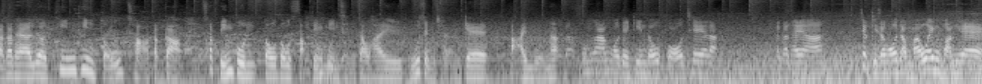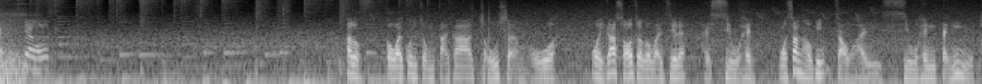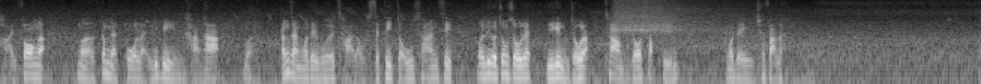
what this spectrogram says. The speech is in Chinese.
大家睇下呢個天天早茶特價，七點半到到十點半前就係古城牆嘅大門啦。咁啱我哋見到火車啦，大家睇下，即係其實我就唔係好興奮嘅，因為我都 Hello 各位觀眾，大家早上好啊！我而家所在嘅位置呢係肇慶，我身後邊就係肇慶鼎湖牌坊啦。咁啊，今日過嚟呢邊行下，咁啊。等陣我哋會去茶樓食啲早餐先。喂，呢個鐘數咧已經唔早啦，差唔多十點，我哋出發啦。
